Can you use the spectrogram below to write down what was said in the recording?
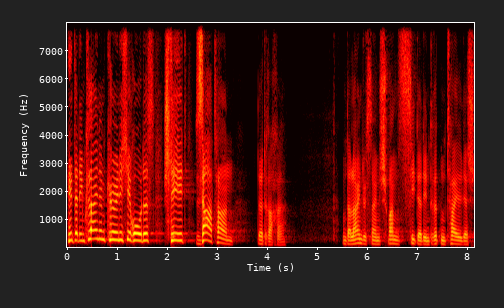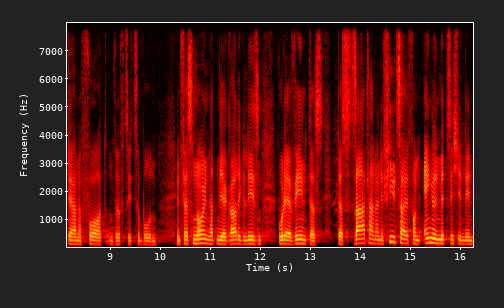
hinter dem kleinen König Herodes steht Satan, der Drache. Und allein durch seinen Schwanz zieht er den dritten Teil der Sterne fort und wirft sie zu Boden. In Vers 9 hatten wir ja gerade gelesen, wurde erwähnt, dass, dass Satan eine Vielzahl von Engeln mit sich in, den,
